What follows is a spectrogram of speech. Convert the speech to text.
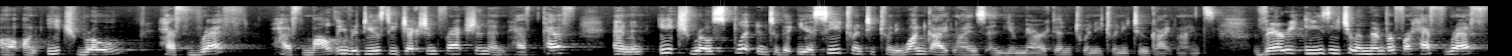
uh, on each row HFrEF, have mildly reduced ejection fraction, and HFpEF, and in each row split into the ESC 2021 guidelines and the American 2022 guidelines. Very easy to remember for HFrEF,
